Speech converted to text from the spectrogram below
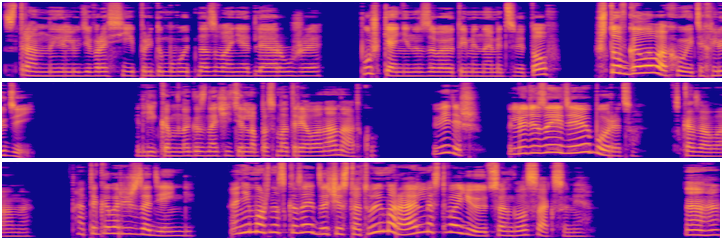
Странные люди в России придумывают названия для оружия. Пушки они называют именами цветов. Что в головах у этих людей? Лика многозначительно посмотрела на Натку. Видишь, люди за идею борются, сказала она. А ты говоришь за деньги. Они, можно сказать, за чистоту и моральность воюют с англосаксами. Ага,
